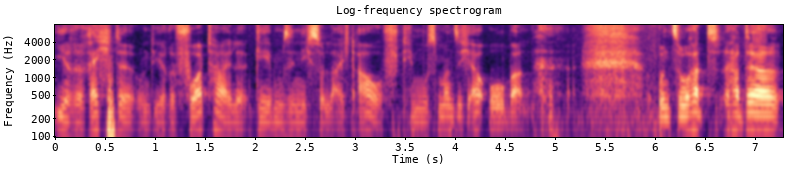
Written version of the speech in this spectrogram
ihre Rechte und ihre Vorteile geben sie nicht so leicht auf. Die muss man sich erobern. Und so hat, hat er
